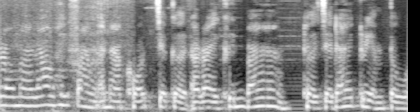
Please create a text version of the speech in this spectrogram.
เรามาเล่าให้ฟังอนาคตจะเกิดอะไรขึ้นบ้าง เธอจะได้เตรียมตัว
